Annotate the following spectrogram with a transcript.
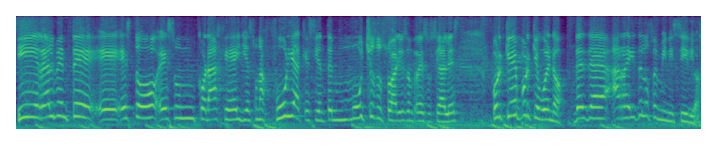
y realmente eh, esto es un coraje y es una furia que sienten muchos usuarios en redes sociales. ¿Por qué? Porque bueno, desde a raíz de los feminicidios,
